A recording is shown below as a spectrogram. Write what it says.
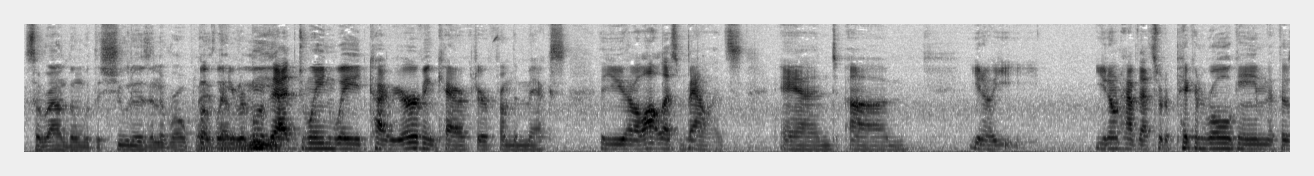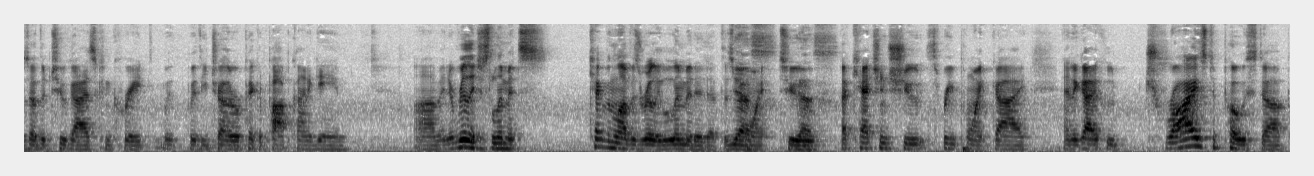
Surround them with the shooters and the role players. But when you remove need. that Dwyane Wade, Kyrie Irving character from the mix, you have a lot less balance, and um, you know you, you don't have that sort of pick and roll game that those other two guys can create with, with each other, or pick and pop kind of game, um, and it really just limits. Kevin Love is really limited at this Yes, point to yes. a catch and shoot three point guy, and a guy who tries to post up,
